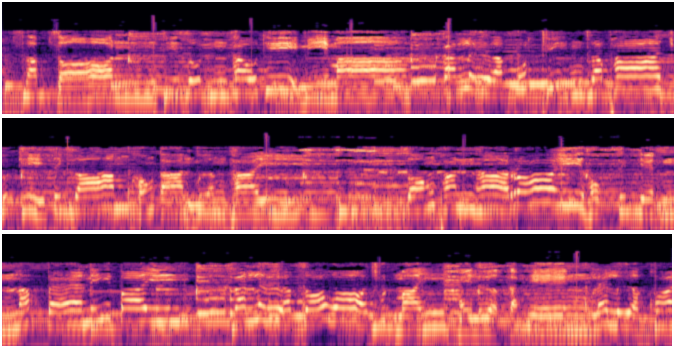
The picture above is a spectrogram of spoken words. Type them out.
บซับซ้อนที่สุดเท่าที่มีมา การเลือกพุทธิสภาชุดที่สิบสามของการเมืองไทย 2567 นับแต่นี้ไป การเลือกสวชุดใหม่ ให้เลือกกันเองและเลือกไขว้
